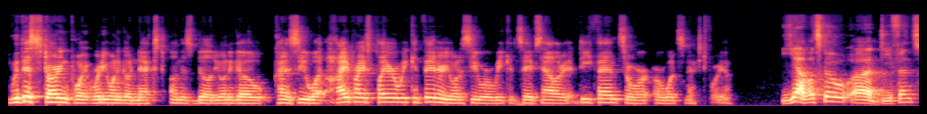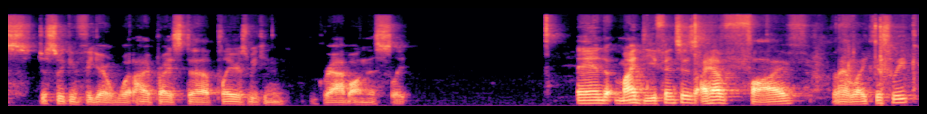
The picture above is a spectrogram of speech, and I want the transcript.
with this starting point, where do you want to go next on this build? You want to go kind of see what high price player we can fit, or you want to see where we can save salary at defense, or or what's next for you? Yeah, let's go uh, defense, just so we can figure out what high priced uh, players we can grab on this slate. And my defenses, I have five that I like this week.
